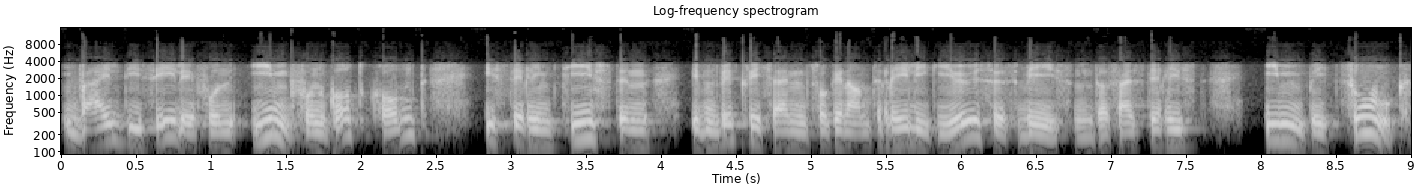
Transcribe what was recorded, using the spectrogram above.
weil die Seele von ihm, von Gott kommt, ist er im tiefsten eben wirklich ein sogenannt religiöses Wesen. Das heißt, er ist im Bezug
